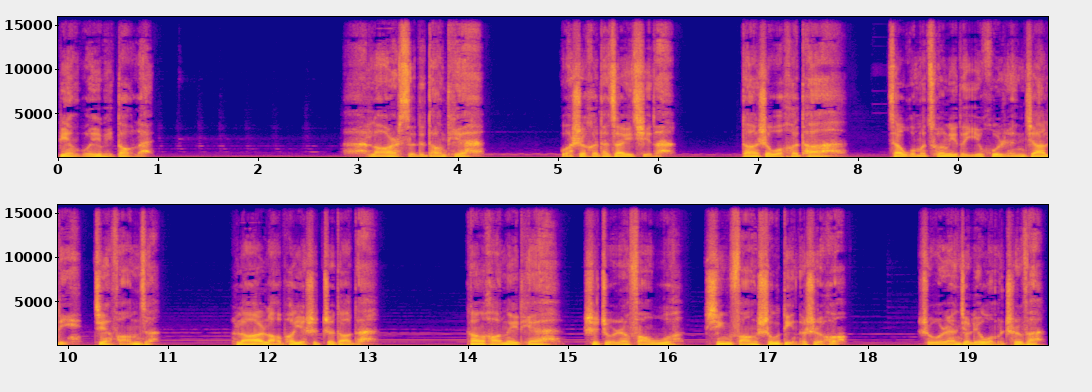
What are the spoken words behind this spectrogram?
便娓娓道来：“老二死的当天，我是和他在一起的。当时我和他在我们村里的一户人家里建房子，老二老婆也是知道的。刚好那天是主人房屋新房收顶的时候，主人就留我们吃饭。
